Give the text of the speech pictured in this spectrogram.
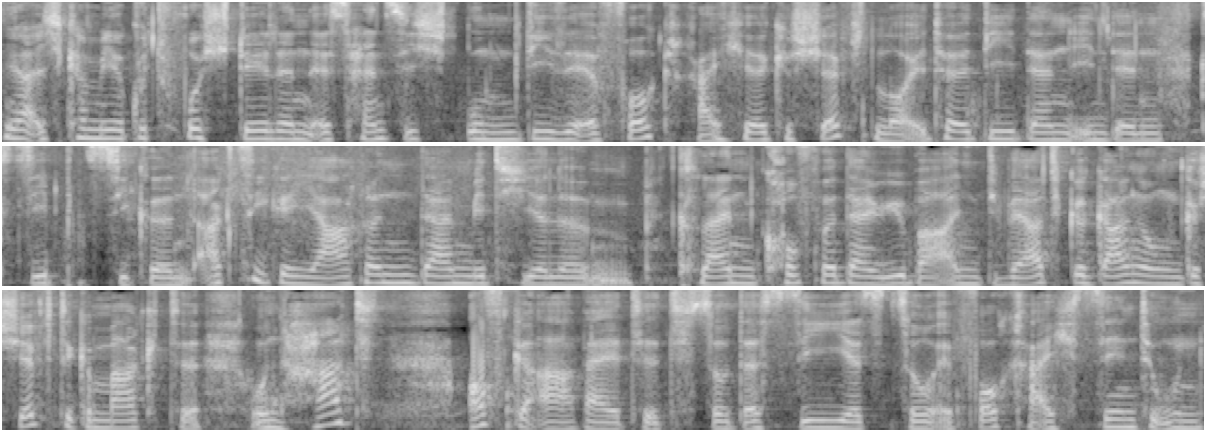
Ja, ich kann mir gut vorstellen, es handelt sich um diese erfolgreichen Geschäftsleute, die dann in den 70er, 80er Jahren dann mit ihrem kleinen Koffer dann überall in die Welt gegangen und Geschäfte gemacht und hart aufgearbeitet, so dass sie jetzt so erfolgreich sind und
